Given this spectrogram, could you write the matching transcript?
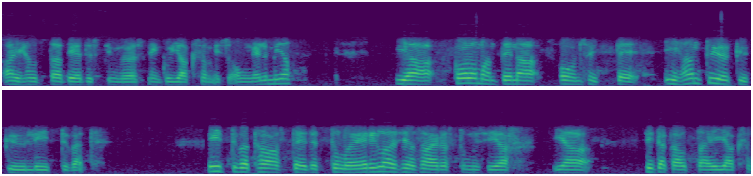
aiheuttaa tietysti myös niin kuin jaksamisongelmia. Ja kolmantena on sitten ihan työkykyyn liittyvät, liittyvät haasteet, että tulee erilaisia sairastumisia ja sitä kautta ei jaksa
